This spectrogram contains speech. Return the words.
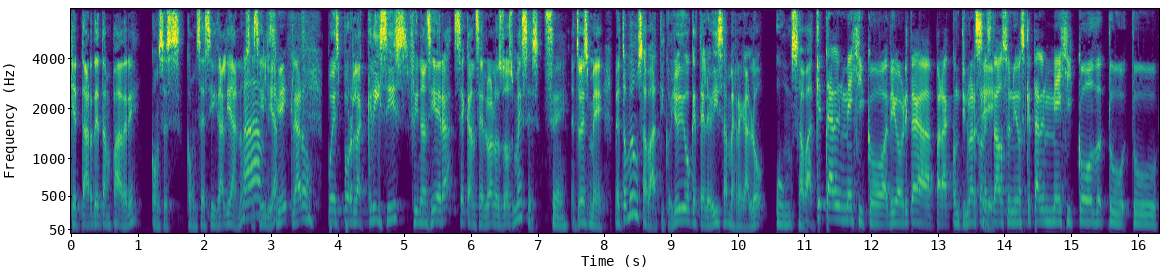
Qué tarde tan padre con, con Ceci Galeano, ah, Cecilia. Sí, claro. Pues por la crisis financiera se canceló a los dos meses. Sí. Entonces me, me tomé un sabático. Yo digo que Televisa me regaló un sabático. ¿Qué tal México? Digo, ahorita para continuar con Estados Unidos, ¿qué tal México? Tu, tu,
